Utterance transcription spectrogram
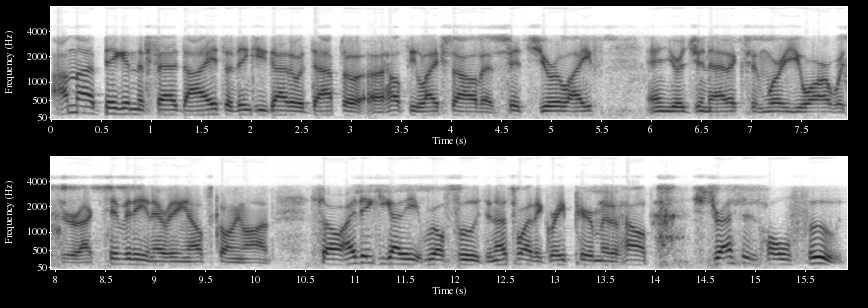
I'm not big into fad diets. I think you got to adapt a, a healthy lifestyle that fits your life. and your genetics and where you are with your activity and everything else going on. So I think you got to eat real foods, and that's why the Great Pyramid of Health stresses whole foods,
